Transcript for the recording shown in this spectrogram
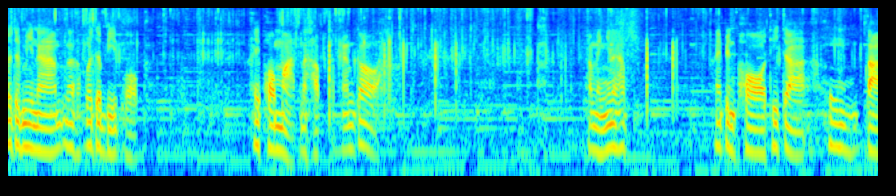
็จะมีน้ำนะครับ ก็จะบีบออกให้พอหมาดนะครับจากนั้นก็ทำอย่างนี้นะครับ ให้เป็นพอที่จะหุ้มตา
